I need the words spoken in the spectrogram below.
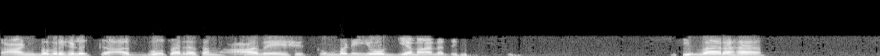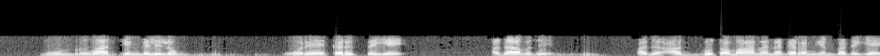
காண்பவர்களுக்கு அத்புத ரசம் ஆவேசிக்கும்படி யோக்கியமானது இவ்வாறாக மூன்று வாக்கியங்களிலும் ஒரே கருத்தையே அதாவது அது அத்புதமான நகரம் என்பதையே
